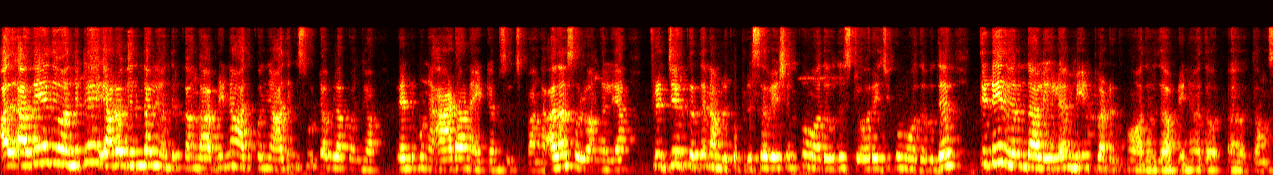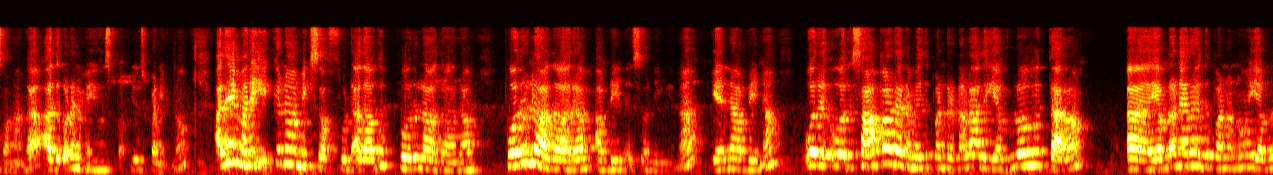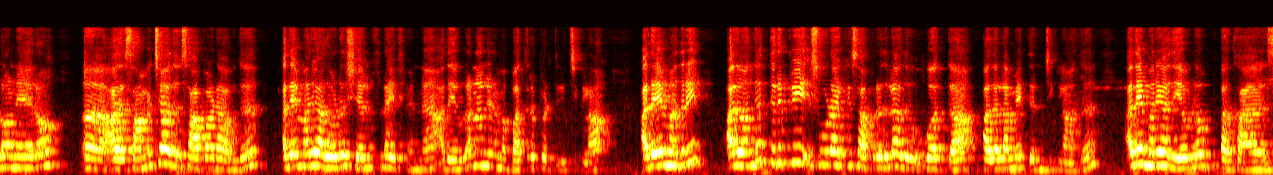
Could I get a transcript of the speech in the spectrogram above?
அது அதே இது வந்துட்டு யாரோ விருந்தாளி வந்திருக்காங்க அப்படின்னா அது கொஞ்சம் அதுக்கு சூட்டபிளா கொஞ்சம் ரெண்டு மூணு ஆட் ஆன் ஐட்டம்ஸ் வச்சுப்பாங்க. அதான் சொல்லுவாங்க இல்லையா? ஃப்ரிட்ஜ் இருக்கிறது நம்மளுக்கு ப்ரிசர்வேஷனுக்கும் உதவுது ஸ்டோரேஜுக்கும் உதவுது திடீர் விருந்தாளிகளை மீட் பண்றதுக்கும் உதவுது அப்படின்னு ஒருத்தவங்க சொன்னாங்க. அது கூட நம்ம யூஸ் யூஸ் பண்ணிக்கணும். அதே மாதிரி எக்கனாமிக்ஸ் ஆஃப் ஃபுட் அதாவது பொருளாதாரம். பொருளாதாரம் அப்படின்னு சொன்னீங்கன்னா என்ன அப்படின்னா ஒரு ஒரு சாப்பாடை நம்ம இது பண்றதுனால அது எவ்வளவு தரம் எவ்வளோ நேரம் இது பண்ணணும்? எவ்வளோ நேரம் அதை சமைச்சா அது சாப்பாடு ஆகுது அதே மாதிரி அதோட ஷெல்ஃப் லைஃப் என்ன? அதை எவ்வளோ நாள் நம்ம பத்திரப்படுத்தி வச்சுக்கலாம்? அதே மாதிரி அது வந்து திருப்பி சூடாக்கி சாப்பிட்றதுல அது ஒர்த்தா அதெல்லாமே தெரிஞ்சுக்கலாம் அது. அதே மாதிரி அது எவ்வளோ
